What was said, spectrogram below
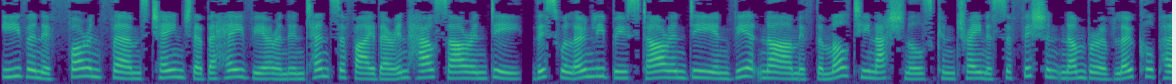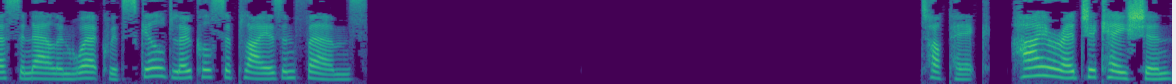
Even if foreign firms change their behavior and intensify their in-house R&D, this will only boost R&D in Vietnam if the multinationals can train a sufficient number of local personnel and work with skilled local suppliers and firms. Higher education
